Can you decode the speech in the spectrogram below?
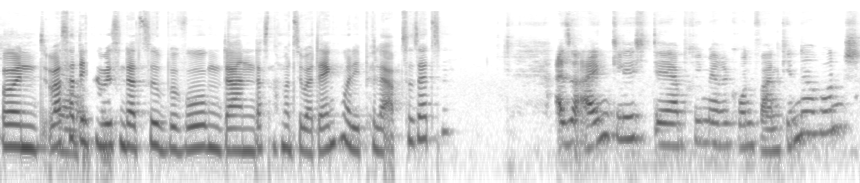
Und was ja. hat dich so ein bisschen dazu bewogen, dann das nochmal zu überdenken oder die Pille abzusetzen? Also eigentlich der primäre Grund war ein Kinderwunsch.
